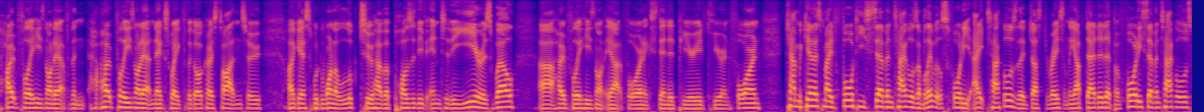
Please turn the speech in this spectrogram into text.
hopefully he's not out for the hopefully he's not out next week for the Gold Coast Titans who I guess would want to look to have a positive end to the year as well. Uh, hopefully he's not out for an extended period. Kieran Foran. Cam McInnes made 47 tackles. I believe it was 48 tackles. They just recently updated it, but 47 tackles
